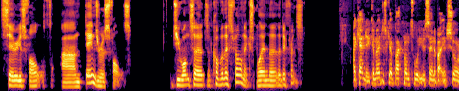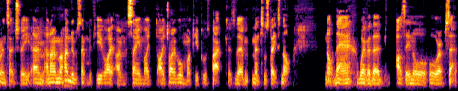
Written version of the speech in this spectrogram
serious faults, and dangerous faults. Do you want to, to cover this, Phil, and explain the, the difference? I can do. Can I just go back on to what you were saying about insurance, actually? Um, and I'm 100% with you. I, am the same. I, I drive all my pupils back because their mental state's not not there, whether they're buzzing or, or upset.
